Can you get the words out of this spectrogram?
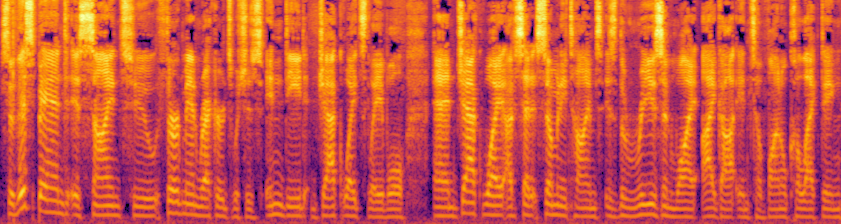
So, this band is signed to Third Man Records, which is indeed Jack White's label. And Jack White, I've said it so many times, is the reason why I got into vinyl collecting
